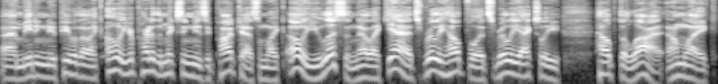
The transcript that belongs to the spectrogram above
uh, meeting new people, they're like, oh, you're part of the Mixing Music podcast. I'm like, oh, you listen. They're like, yeah, it's really helpful. It's really actually helped a lot. And I'm like,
